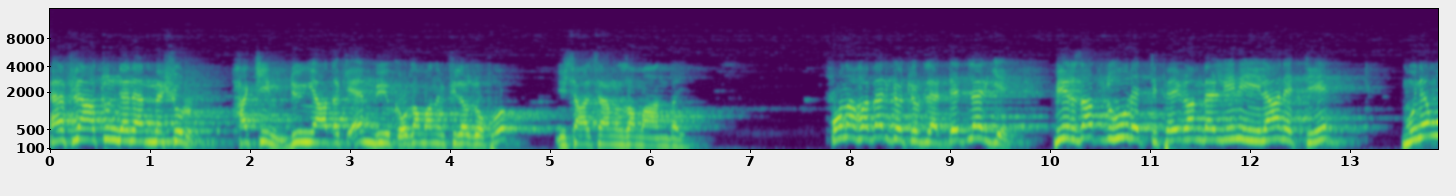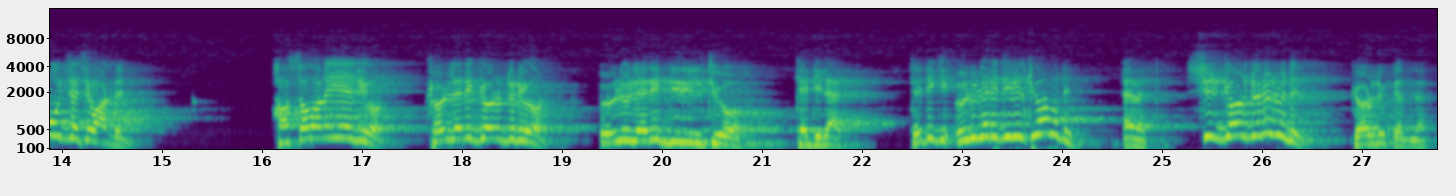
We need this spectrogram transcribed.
Eflatun denen meşhur hakim, dünyadaki en büyük o zamanın filozofu İsa Aleyhisselam'ın zamanındayım. Ona haber götürdüler. Dediler ki bir zat zuhur etti, peygamberliğini ilan etti. Bu ne mucizesi var dedi. Hastaları iyi ediyor, körleri gördürüyor, ölüleri diriltiyor dediler. Dedi ki ölüleri diriltiyor mu dedi. Evet. Siz gördünüz mü dedi. Gördük dediler.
